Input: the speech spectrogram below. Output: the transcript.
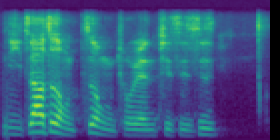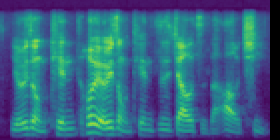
你知道，这种这种球员其实是有一种天，会有一种天之骄子的傲气。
